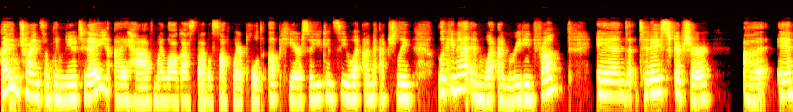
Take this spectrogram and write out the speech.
I am trying something new today. I have my Logos Bible software pulled up here so you can see what I'm actually looking at and what I'm reading from. And today's scripture uh, and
